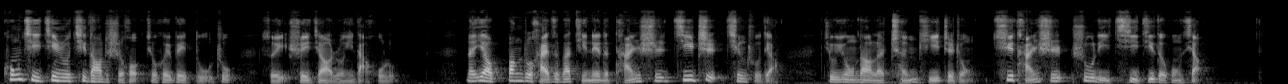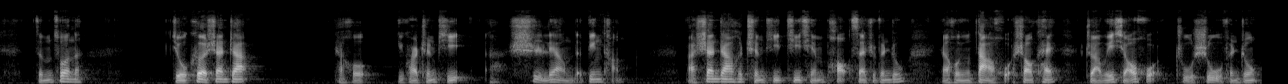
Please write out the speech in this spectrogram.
空气进入气道的时候就会被堵住，所以睡觉容易打呼噜。那要帮助孩子把体内的痰湿积滞清除掉，就用到了陈皮这种祛痰湿、梳理气机的功效。怎么做呢？九克山楂，然后一块陈皮啊，适量的冰糖，把山楂和陈皮提前泡三十分钟，然后用大火烧开，转为小火煮十五分钟，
